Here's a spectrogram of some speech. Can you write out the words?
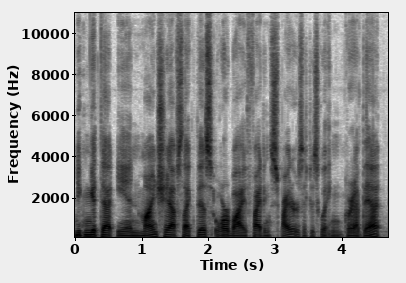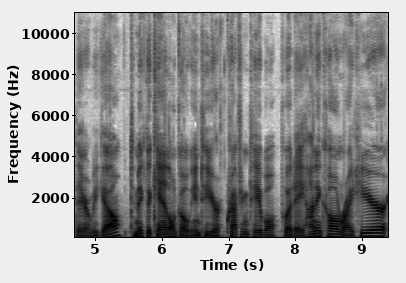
You can get that in mine shafts like this or by fighting spiders. Let's just go ahead and grab that. There we go. To make the candle, go into your crafting table, put a honeycomb right here,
